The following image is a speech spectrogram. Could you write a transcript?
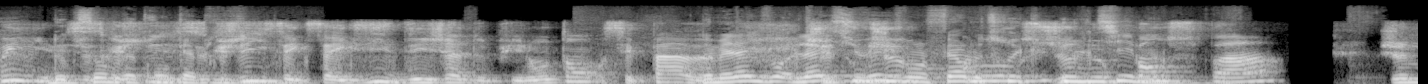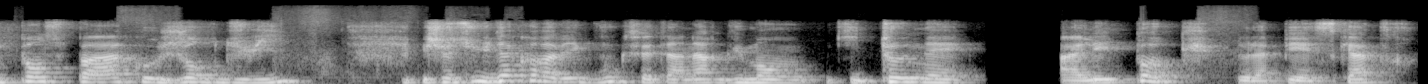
oui, de Ce que je dis, c'est que ça existe déjà depuis longtemps. C'est pas. Non, mais là, ils vont, là, je, ils vont faire le truc je ultime. Ne pense pas, je ne pense pas qu'aujourd'hui, je suis d'accord avec vous que c'était un argument qui tenait à l'époque de la PS4,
